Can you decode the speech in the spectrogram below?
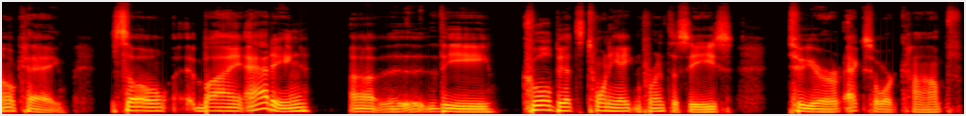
Okay. So by adding uh, the cool bits 28 in parentheses to your Xorg conf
